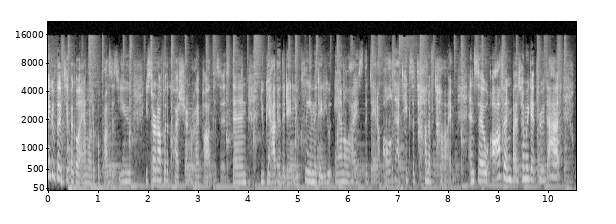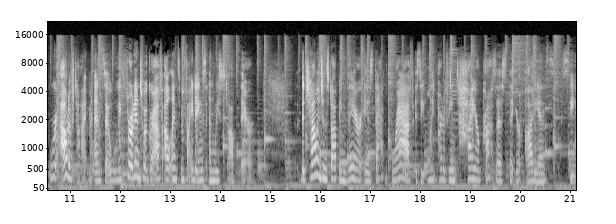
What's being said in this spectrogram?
think of the typical analytical process, you, you start off with a question or hypothesis, then you gather the data, you clean the data, you analyze the data. All of that takes a ton of time. And so often, by the time we get through that, we're out of time. And so we throw it into a graph, outline some findings, and we stop there. The challenge in stopping there is that graph is the only part of the entire process that your audience sees.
